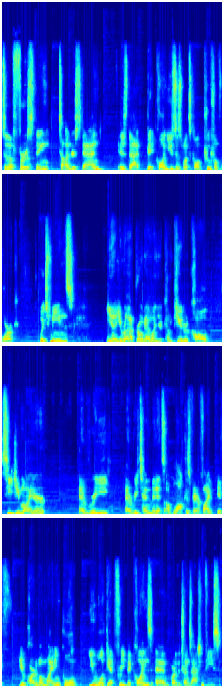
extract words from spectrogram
So the first thing to understand is that Bitcoin uses what's called proof of work, which means you know you run a program on your computer called CG Miner. Every every 10 minutes, a block is verified. If you're part of a mining pool, you will get free Bitcoins and part of the transaction fees.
